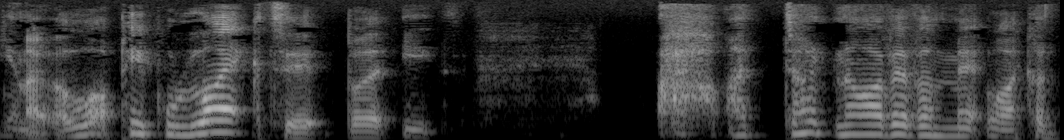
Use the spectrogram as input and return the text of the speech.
you know a lot of people liked it, but it. I don't know. I've ever met like a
